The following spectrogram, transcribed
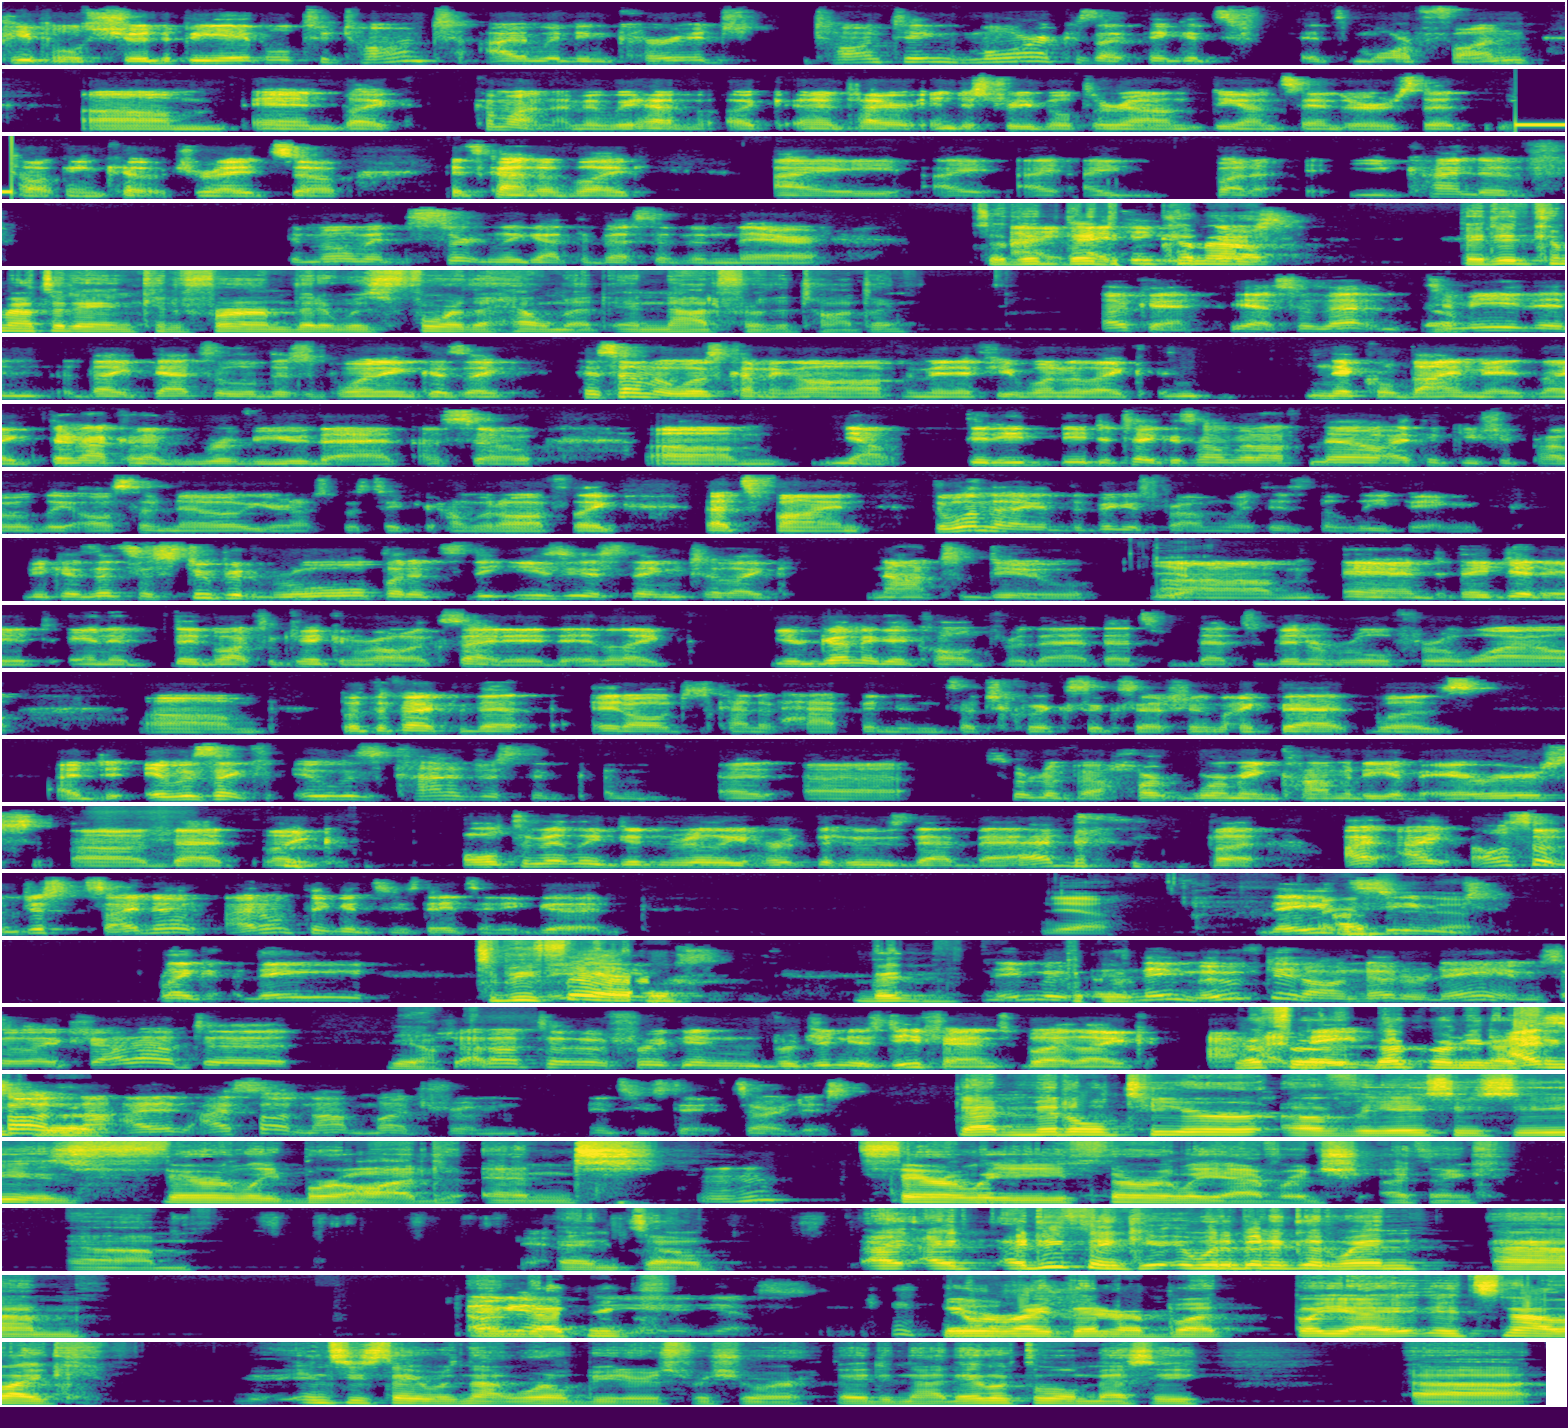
people should be able to taunt. I would encourage taunting more because I think it's it's more fun. Um, and like, come on, I mean, we have like an entire industry built around Deion Sanders that talking coach, right? So it's kind of like I I I, I but you kind of the moment certainly got the best of him there. So they, I- they I did come out. They did come out today and confirm that it was for the helmet and not for the taunting. Okay, yeah. So that Yeah. to me, then like that's a little disappointing because like his helmet was coming off. I mean, if you want to like nickel dime it, like they're not going to review that. So, um, now did he need to take his helmet off? No, I think you should probably also know you're not supposed to take your helmet off. Like that's fine. The one that I have the biggest problem with is the leaping because it's a stupid rule, but it's the easiest thing to like not to do. Yeah. Um, and they did it, and it, they blocked a kick, and we're all excited. And like you're gonna get called for that. That's that's been a rule for a while. Um, but the fact that it all just kind of happened in such quick succession like that was, I it was like it was kind of just a, a, a, sort of a heartwarming comedy of errors uh, that like ultimately didn't really hurt the Hoos that bad. but I, I also just side note, I don't think NC State's any good. Yeah. They seemed like they To be they fair, seemed- they, they moved they're- moved it on Notre Dame. So like shout out to Yeah. shout out to freaking Virginia's defense. But like I- that's I, what, they, that's what I mean. I, I, saw the- not, I, I saw not much from NC State. Sorry, Jason. that middle tier of the ACC is fairly broad and Mhm. fairly thoroughly average, I think. Um, Yeah. And so I, I, I do think it would have been a good win. Um, Oh and yeah, I think yes. they were right there, but but yeah, it, it's not like NC State was not world beaters for sure. They did not. They looked a little messy. Uh,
